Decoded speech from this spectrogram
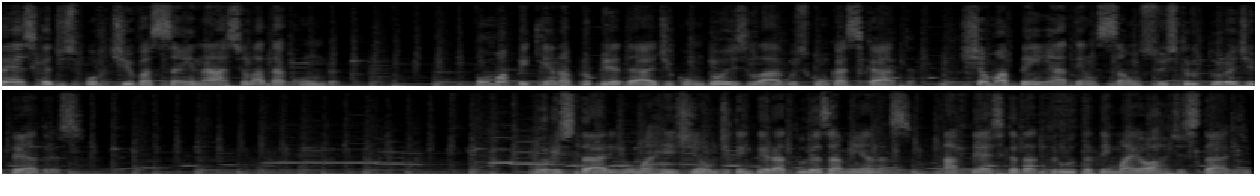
Pesca Desportiva São Inácio Latacunga. Uma pequena propriedade com dois lagos com cascata, chama bem a atenção sua estrutura de pedras. Por estar em uma região de temperaturas amenas, a pesca da truta tem maior destaque.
